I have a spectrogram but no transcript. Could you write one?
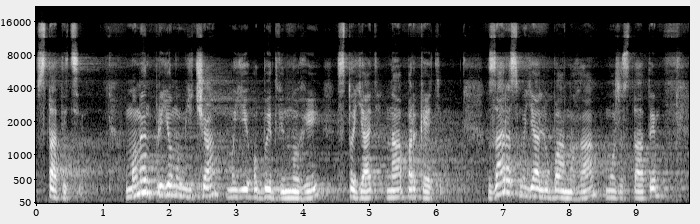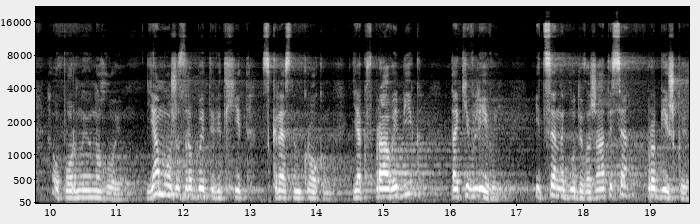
в статиці. У момент прийому м'яча мої обидві ноги стоять на паркеті. Зараз моя люба нога може стати опорною ногою. Я можу зробити відхід з кресним кроком як в правий бік, так і в лівий. І це не буде вважатися пробіжкою.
